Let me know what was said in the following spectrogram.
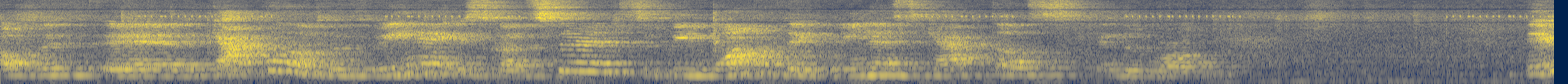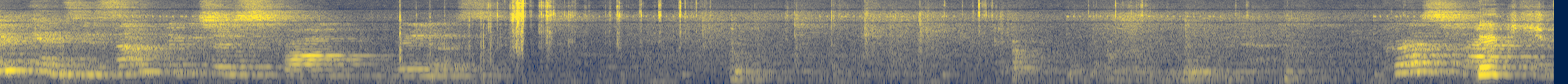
of the, uh, the capital of Lithuania is considered to be one of the greenest capitals in the world. There you can see some pictures from Vilnius. Picture.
